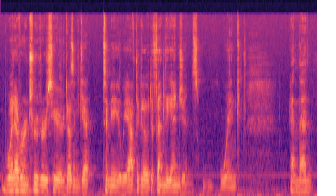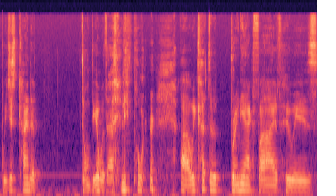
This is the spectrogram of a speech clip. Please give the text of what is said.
whatever intruders here doesn't get to me. We have to go defend the engines." Wink. And then we just kind of don't deal with that anymore. Uh, we cut to Brainiac Five, who is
